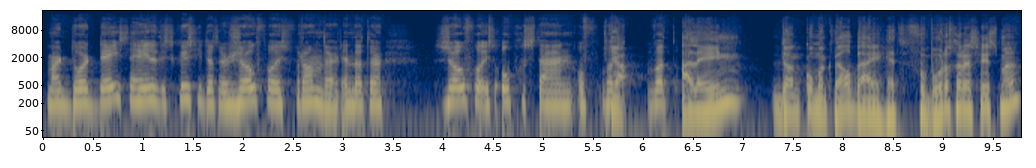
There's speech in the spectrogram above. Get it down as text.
Maar door deze hele discussie dat er zoveel is veranderd... en dat er zoveel is opgestaan... of wat, Ja. wat Alleen, dan kom ik wel bij het verborgen racisme.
